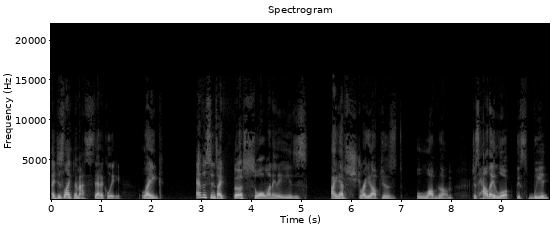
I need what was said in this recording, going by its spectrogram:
I just like them aesthetically. Like, ever since I first saw one of these, I have straight up just loved them. Just how they look. This weird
